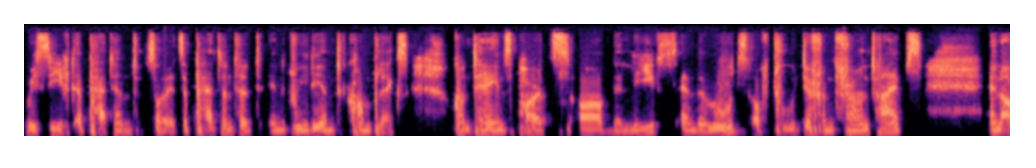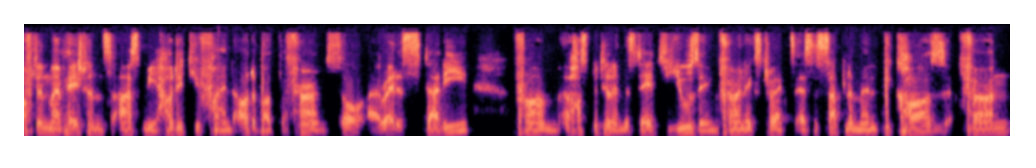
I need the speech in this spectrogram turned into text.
received a patent. So it's a patented ingredient complex, contains parts of the leaves and the roots of two different fern types. And often my patients ask me, how did you find out about the fern? So I read a study from a hospital in the States using fern extracts as a supplement because fern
